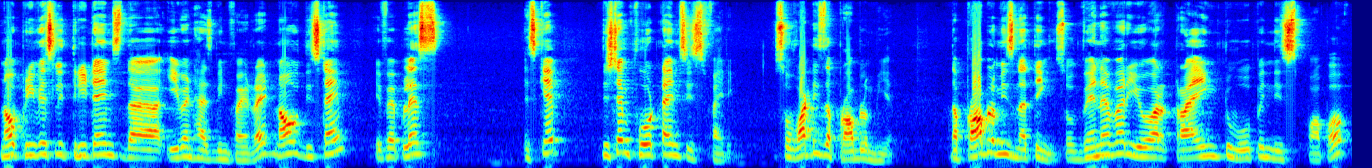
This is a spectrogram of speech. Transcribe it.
Now previously three times the event has been fired, right? Now this time if I press escape, this time four times is firing. So what is the problem here? The problem is nothing. So whenever you are trying to open this pop-up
